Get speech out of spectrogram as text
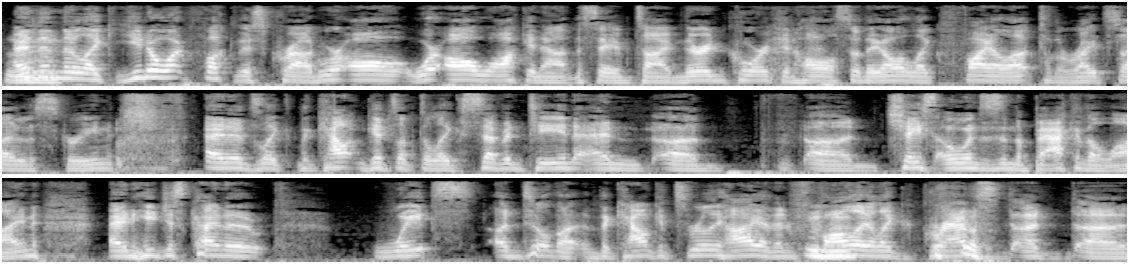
And Mm-hmm. then they're like, you know what? Fuck this crowd. We're all we're all walking out at the same time. They're in Korakuen Hall, so they all like file out to the right side of the screen, and it's like the count gets up to like seventeen, and uh, uh, Chase Owens is in the back of the line, and he just kind of waits until the the count gets really high, and then Fale like grabs uh, uh,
